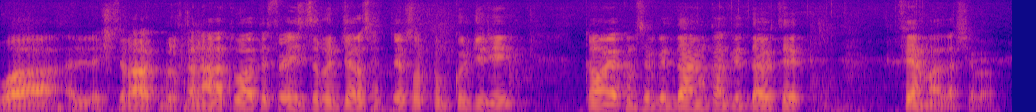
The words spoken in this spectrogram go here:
والاشتراك بالقناة وتفعيل زر الجرس حتى يوصلكم كل جديد. كان وياكم سيف قدامي من قناة قداوتك في أمان الله شباب.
